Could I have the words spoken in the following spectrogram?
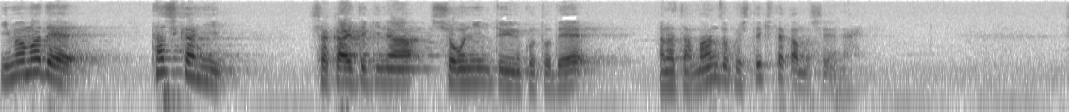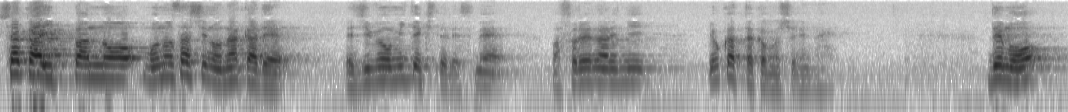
今まで確かに社会的な承認ということであなた満足してきたかもしれない。社会一般の物差しの中で自分を見てきてですね、まあ、それなりに良かったかもしれない。でも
